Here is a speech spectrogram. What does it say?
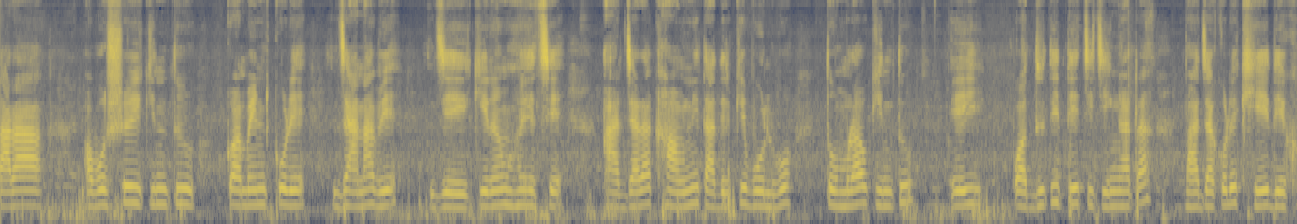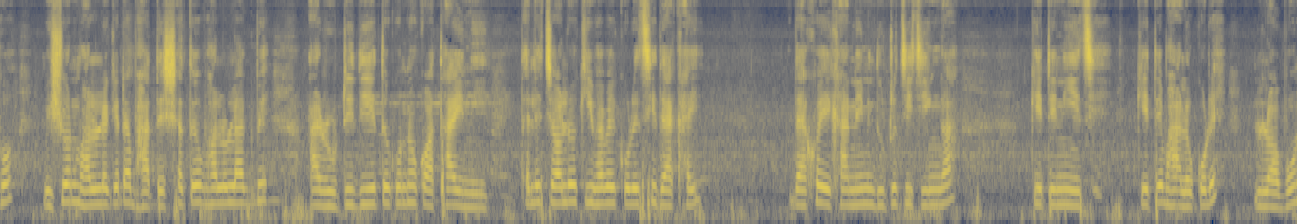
তারা অবশ্যই কিন্তু কমেন্ট করে জানাবে যে কিরম হয়েছে। আর যারা খাওনি তাদেরকে বলব, তোমরাও কিন্তু এই পদ্ধতিতে চিচিঙ্গাটা ভাজা করে খেয়ে দেখো। ভীষণ ভালো লাগে, এটা ভাতের সাথেও ভালো লাগবে, আর রুটি দিয়ে তো কোনো কথাই নেই। তাহলে চলো কীভাবে করেছি দেখাই। দেখো, এখানে আমি দুটো চিচিঙ্গা কেটে নিয়েছি। কেটে ভালো করে লবণ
